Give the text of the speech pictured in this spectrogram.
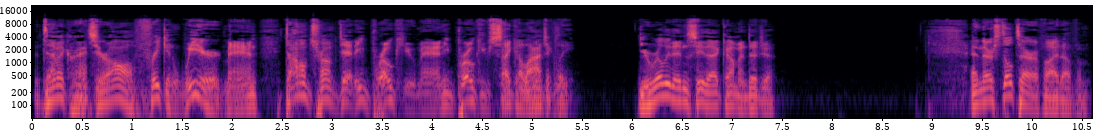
The Democrats, you're all freaking weird, man. Donald Trump did. He broke you, man. He broke you psychologically. You really didn't see that coming, did you? And they're still terrified of him.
